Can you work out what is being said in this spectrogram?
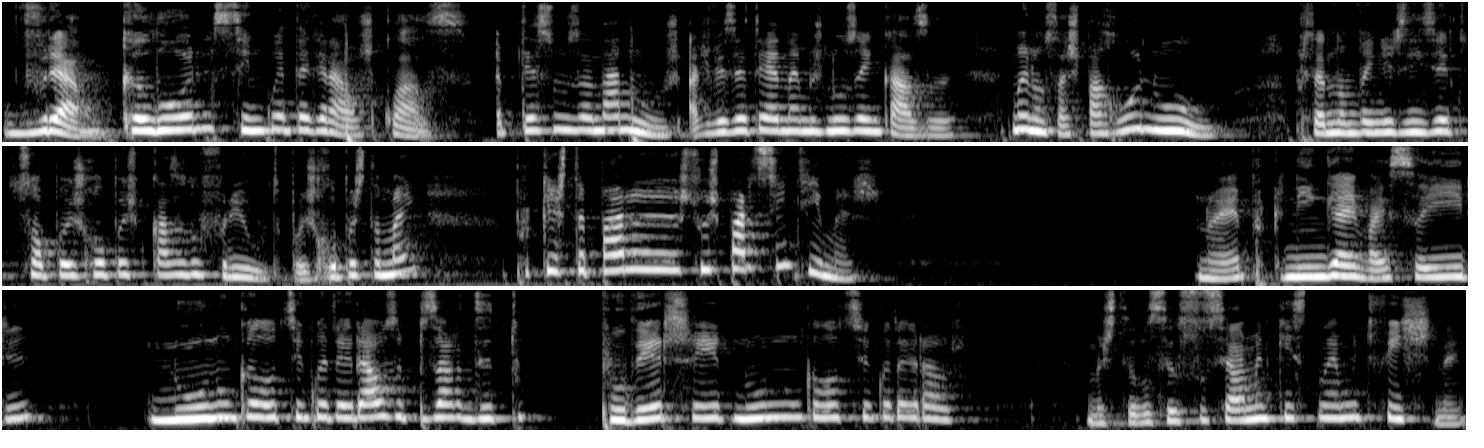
Verão, calor, 50 graus quase. Apetece-nos andar nus. Às vezes até andamos nus em casa. Mas não sais para a rua nu. Portanto, não venhas dizer que tu só pões roupas por causa do frio. Tu pões roupas também porque queres tapar as tuas partes íntimas. Não é? Porque ninguém vai sair nu num calor de 50 graus, apesar de tu poderes sair nu num calor de 50 graus. Mas estabeleceu socialmente que isso não é muito fixe, né?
